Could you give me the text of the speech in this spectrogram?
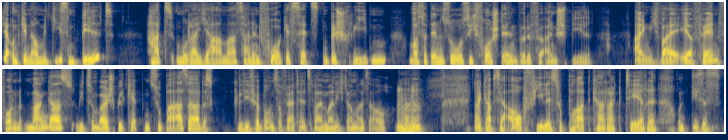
Ja, und genau mit diesem Bild hat Murayama seinen Vorgesetzten beschrieben, was er denn so sich vorstellen würde für ein Spiel. Eigentlich war er eher Fan von Mangas, wie zum Beispiel Captain Tsubasa, das lief ja bei uns auf RTL 2, meine ich damals auch. Mhm. Da gab es ja auch viele Support-Charaktere und dieses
